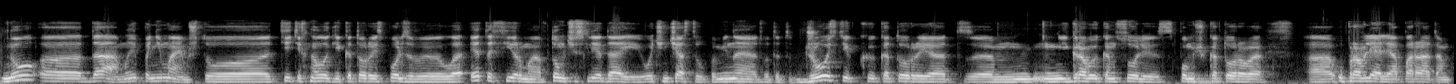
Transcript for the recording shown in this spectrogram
Ну, э, да, мы понимаем, что те технологии, которые использовала эта фирма, в том числе, да, и очень часто упоминают вот этот джойстик, который от э, игровой консоли, с помощью которого э, управляли аппаратом.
